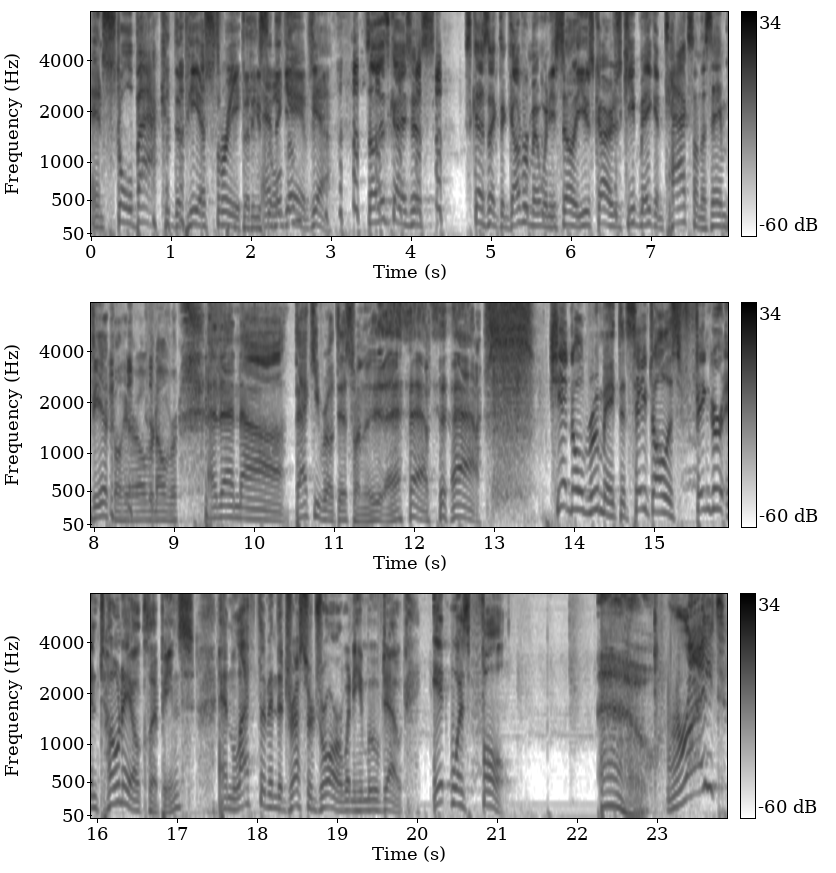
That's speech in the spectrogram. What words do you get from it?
and stole back the PS3 That he and the them? games. Yeah. So this guy's just. This guy's like the government when you sell a used car, just keep making tax on the same vehicle here over and over. And then uh, Becky wrote this one. She had an old roommate that saved all his finger and toenail clippings and left them in the dresser drawer when he moved out. It was full. Oh. Right?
